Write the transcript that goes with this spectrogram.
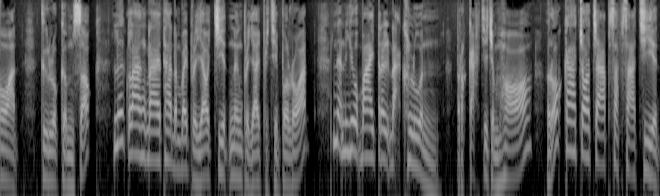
មាត់គឺលោកកឹមសុខលើកឡើងដែរថាដើម្បីប្រយោជន៍ជាតិនិងប្រយោជន៍ប្រជាពលរដ្ឋអ្នកនយោបាយត្រូវដាក់ខ្លួន ប្រកាសជាចំហរកការចរចាផ្សះផ្សាជាតិ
